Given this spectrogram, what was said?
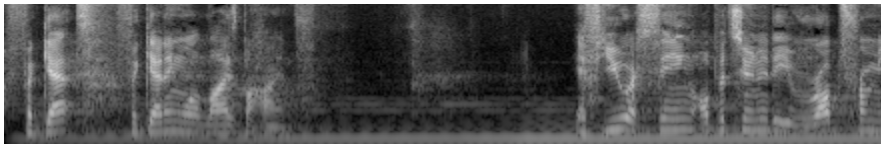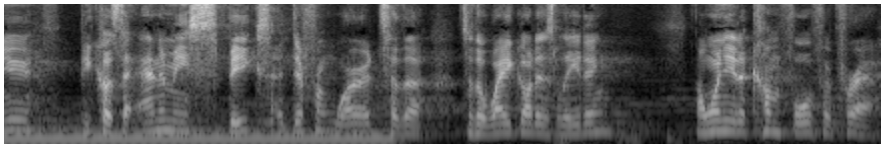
forget, forgetting what lies behind. If you are seeing opportunity robbed from you because the enemy speaks a different word to the, to the way God is leading, I want you to come forward for prayer.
